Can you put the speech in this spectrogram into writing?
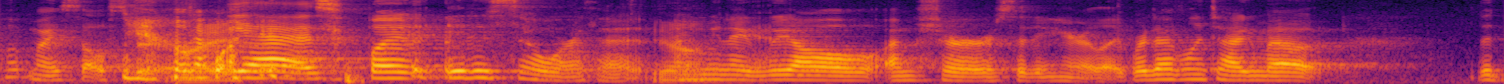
put myself through. Right. Yes. But it is so worth it. Yeah. I mean, I, we all, I'm sure, are sitting here, like, we're definitely talking about the,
